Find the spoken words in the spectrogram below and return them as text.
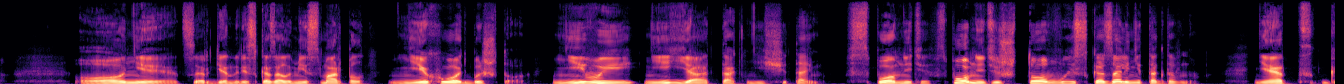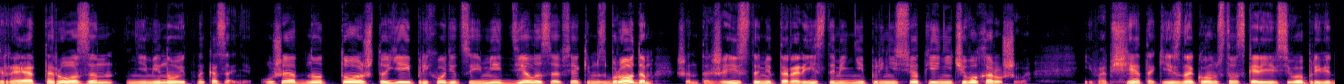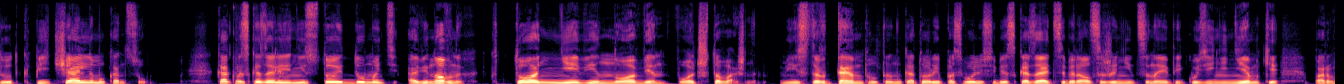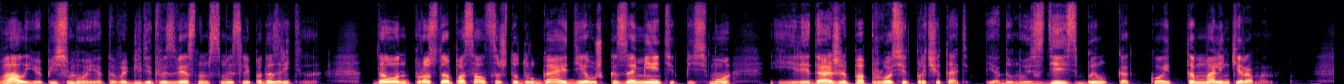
О, нет, сэр Генри, сказала мисс Марпл, не хоть бы что. Ни вы, ни я так не считаем. Вспомните, вспомните, что вы сказали не так давно. Нет, Грета Розен не минует наказание. Уже одно то, что ей приходится иметь дело со всяким сбродом, шантажистами, террористами, не принесет ей ничего хорошего. И вообще, такие знакомства, скорее всего, приведут к печальному концу. Как вы сказали, не стоит думать о виновных, кто не виновен, вот что важно. Мистер Темплтон, который, позволю себе сказать, собирался жениться на этой кузине немки, порвал ее письмо, и это выглядит в известном смысле подозрительно. Да он просто опасался, что другая девушка заметит письмо Или даже попросит прочитать. Я думаю, здесь был какой-то маленький роман.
